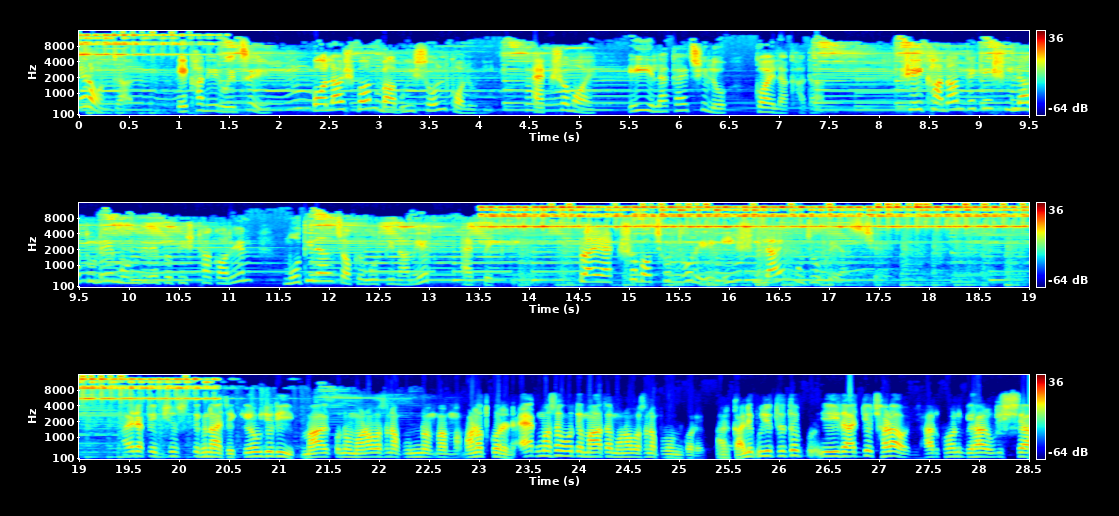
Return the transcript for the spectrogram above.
বর্ধমানের অন্ডাল এখানে রয়েছে পলাশবন বাবুইশোল কলোনি। একসময় এই এলাকায় ছিল কয়লা খাদান। সেই খাদান থেকে শিলা তুলে মন্দিরে প্রতিষ্ঠা করেন মতিলাল চক্রবর্তী নামের এক ব্যক্তি। প্রায় একশো বছর ধরে এই শিলায় পুজো হয়ে আসছে। মায়ের একটা বিশেষ এখানে আছে, কেউ যদি মা কোনো মনোবাসনা পূর্ণ মানত করেন, এক মাসের মধ্যে মা তার মনোবাসনা পূরণ করে। আর কালী পুজোতে তো এই রাজ্য ছাড়াও ঝাড়খণ্ড, বিহার, উড়িষ্যা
